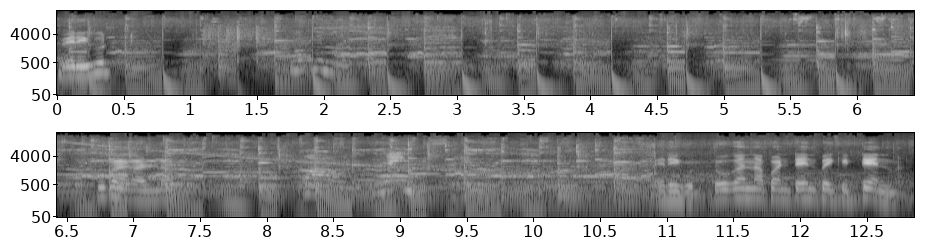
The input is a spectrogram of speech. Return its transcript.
व्हेरी गुड तू काय काढलं? व्हेरी गुड दोघांना पण टेन पैकी टेन मार्क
